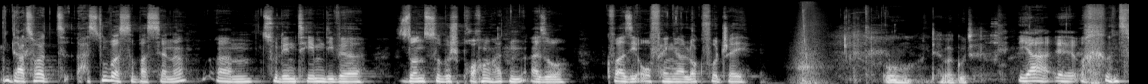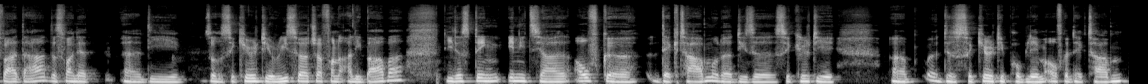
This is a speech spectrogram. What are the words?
Dazu hat, hast du was, Sebastian, ne? Ähm, zu den Themen, die wir sonst so besprochen hatten. Also quasi Aufhänger Log4j. Oh, der war gut. Ja, äh, und zwar da, das waren ja äh, die so Security Researcher von Alibaba, die das Ding initial aufgedeckt haben oder diese Security, äh, das Security-Problem aufgedeckt haben.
